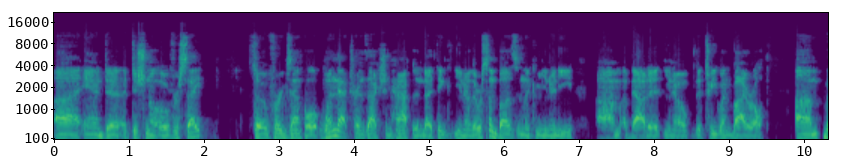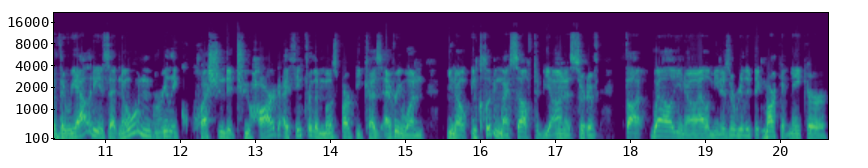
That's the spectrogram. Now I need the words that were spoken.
uh, and uh, additional oversight. So, for example, when that transaction happened, I think you know there was some buzz in the community um, about it. You know, the tweet went viral, um, but the reality is that no one really questioned it too hard. I think for the most part, because everyone, you know, including myself, to be honest, sort of thought, well, you know, Alameda is a really big market maker.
